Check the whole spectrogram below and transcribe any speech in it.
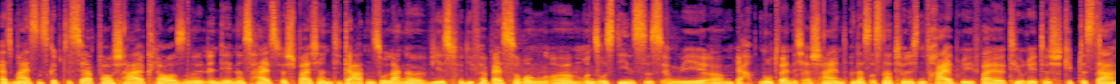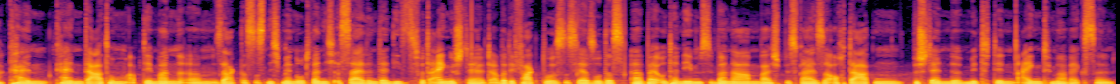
Also meistens gibt es ja Pauschalklauseln, in denen es heißt, wir speichern die Daten so lange, wie es für die Verbesserung ähm, unseres Dienstes irgendwie ähm, ja, notwendig erscheint. Und das ist natürlich ein Freibrief, weil theoretisch gibt es da kein, kein Datum, ab dem man ähm, sagt, dass es nicht mehr notwendig ist, sei denn der Dienst wird eingestellt. Aber de facto ist es ja so, dass äh, bei Unternehmensübernahmen beispielsweise auch Datenbestände mit den Eigentümer wechseln.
